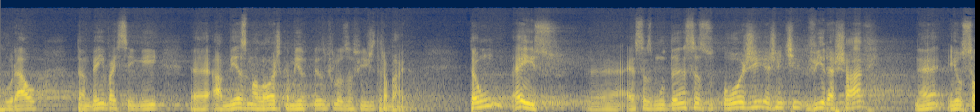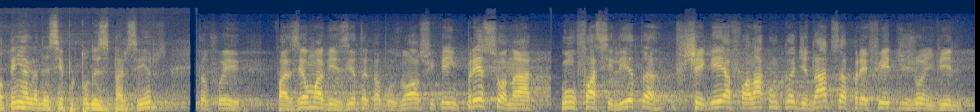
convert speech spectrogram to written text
rural também vai seguir eh, a mesma lógica, a mesma, mesma filosofia de trabalho. Então, é isso. É, essas mudanças, hoje a gente vira a chave, né? Eu só tenho a agradecer por todos esses parceiros. Eu fui fazer uma visita a Campos Novos, fiquei impressionado com o Facilita, cheguei a falar com candidatos a prefeito de Joinville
